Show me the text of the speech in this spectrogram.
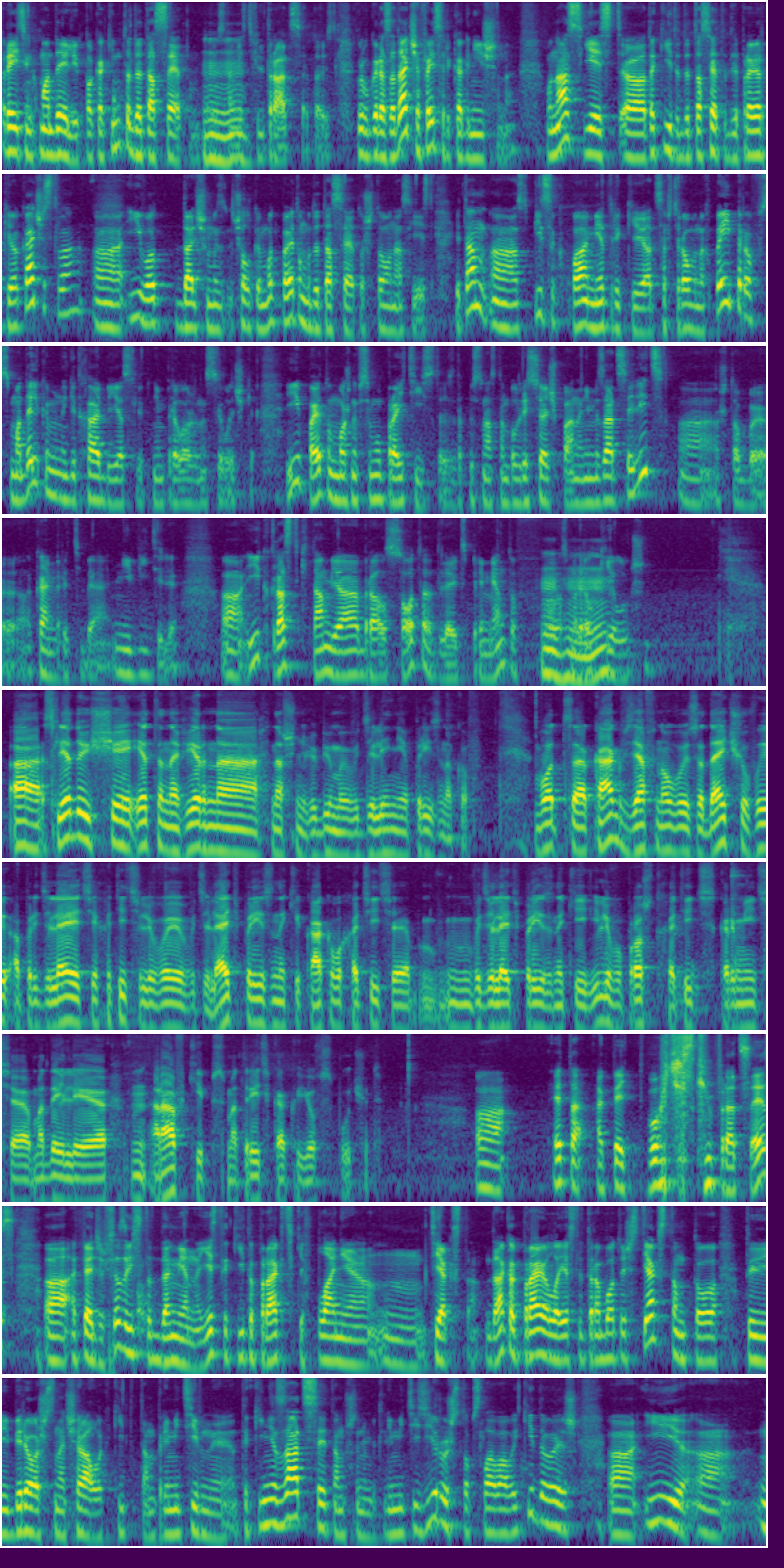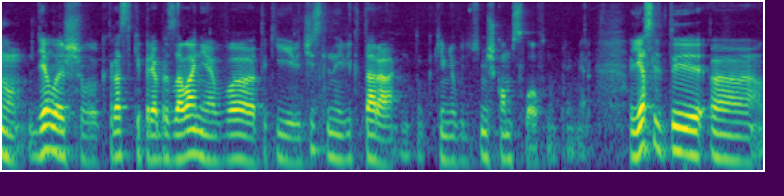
рейтинг моделей по каким-то датасетам, то mm-hmm. есть там есть фильтрация. То есть, грубо говоря, задача face recognition. У нас есть э, такие-то датасеты для проверки ее качества, э, и вот дальше мы щелкаем вот по этому датасету, что у нас есть. И там э, список по метрике отсортированных paper ов с модельками на GitHub, если к ним приложены ссылочки. И поэтому можно всему пройтись. То есть, допустим, у нас там был research по анонимизации лиц, э, чтобы камеры тебя не видели. Э, и как раз-таки там я брал сота для экспериментов, mm-hmm. смотрел, какие лучше. А следующее — это, наверное, наше нелюбимое выделение признаков. Вот э, как, взяв новую задачу, вы определяете, хотите ли вы выделять признаки, как вы хотите выделять признаки, или вы просто хотите скормить э, модели равки и посмотреть, как ее вспучат? Это опять творческий процесс. А, опять же, все зависит от домена. Есть какие-то практики в плане текста. Да? Как правило, если ты работаешь с текстом, то ты берешь сначала какие-то там примитивные токенизации, там что-нибудь лимитизируешь, стоп-слова выкидываешь, а, и а, ну, делаешь как раз-таки преобразование в такие численные вектора, ну, каким-нибудь мешком слов, например. Если ты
